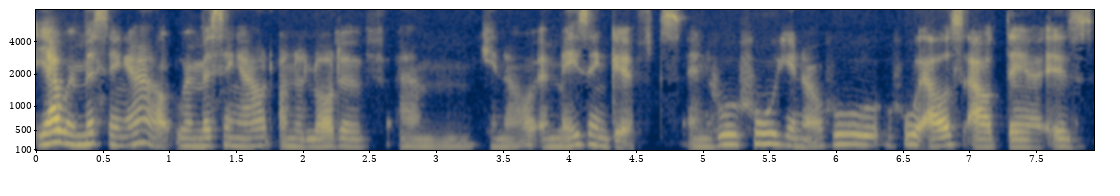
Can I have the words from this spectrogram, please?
yeah, we're missing out. We're missing out on a lot of, um, you know, amazing gifts. And who, who, you know, who, who else out there is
